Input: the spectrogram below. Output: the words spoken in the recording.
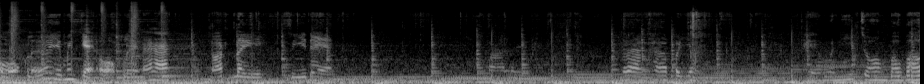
ออกเลยยังไม่แกะออกเลยนะคะน็อตเลยสีแดง ราคาประหยัด แถมวันนี้จองเบา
